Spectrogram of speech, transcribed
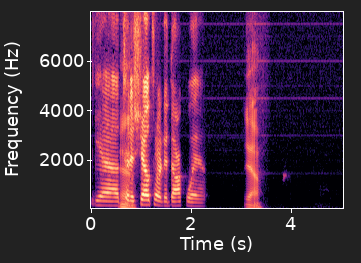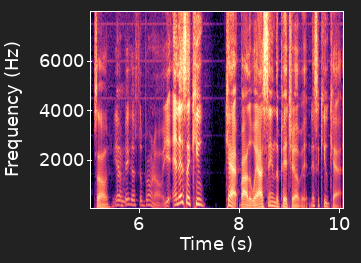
Yeah, Yeah. to the shelter or the dark web. Yeah. So yeah, Mm. big ups to Bruno. Yeah, and it's a cute cat, by the way. I seen the picture of it. It's a cute cat.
